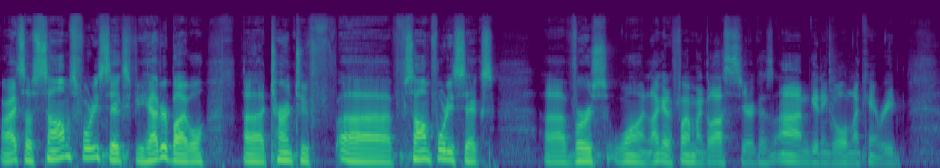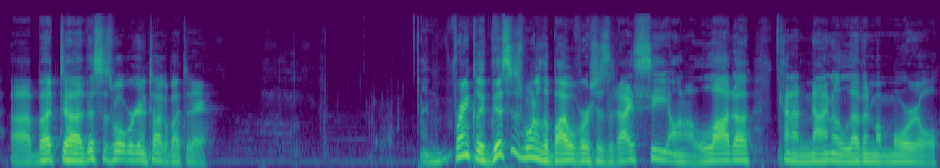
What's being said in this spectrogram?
All right, so Psalms 46, if you have your Bible, uh, turn to uh, Psalm 46, uh, verse 1. I got to find my glasses here because I'm getting old and I can't read. Uh, but uh, this is what we're going to talk about today. And frankly, this is one of the Bible verses that I see on a lot of kind of 9 11 memorial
